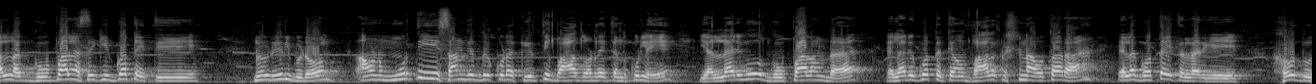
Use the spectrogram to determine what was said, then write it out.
ಅಲ್ಲ ಗೋಪಾಲನ ಸಿಕ್ಕಿ ಗೊತ್ತೈತಿ? ನೋಡಿ ಇಲ್ಲಿ ಬಿಡು. ಅವನ ಮೂರ್ತಿ ಸಣ್ಣದಿದ್ರು ಕೂಡ ಕೀರ್ತಿ ಭಾಳ ದೊಡ್ಡದೈತೆ ಅಂದ ಕೂಡಲೇ ಎಲ್ಲರಿಗೂ ಗೋಪಾಲಂದ ಎಲ್ಲರಿಗೂ ಗೊತ್ತೈತಿ ಅವನು ಬಾಲಕೃಷ್ಣನ ಅವತಾರ? ಎಲ್ಲ ಗೊತ್ತೈತೆ ಎಲ್ಲರಿಗೆ. ಹೌದು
